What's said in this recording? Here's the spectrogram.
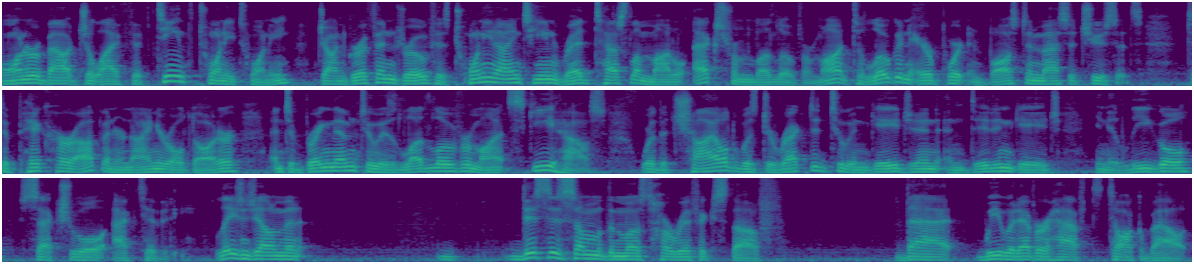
On or about July 15, 2020, John Griffin drove his 2019 red Tesla Model X from Ludlow, Vermont to Logan Airport in Boston, Massachusetts to pick her up and her nine year old daughter and to bring them to his Ludlow, Vermont ski house, where the child was directed to engage in and did engage in illegal sexual activity. Ladies and gentlemen, this is some of the most horrific stuff that we would ever have to talk about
